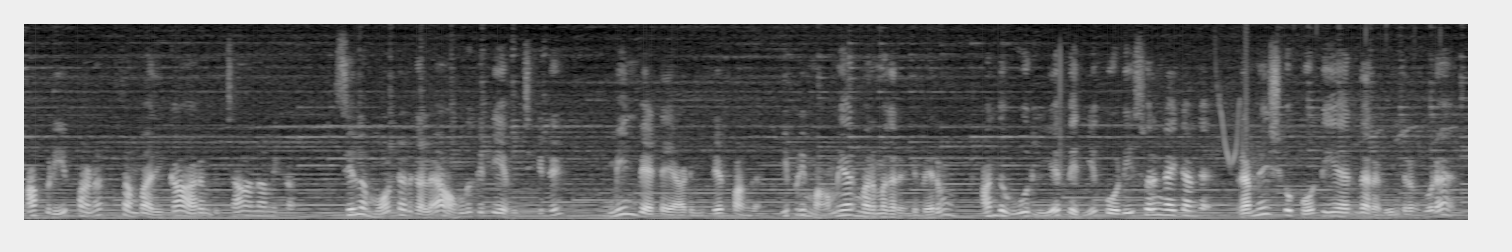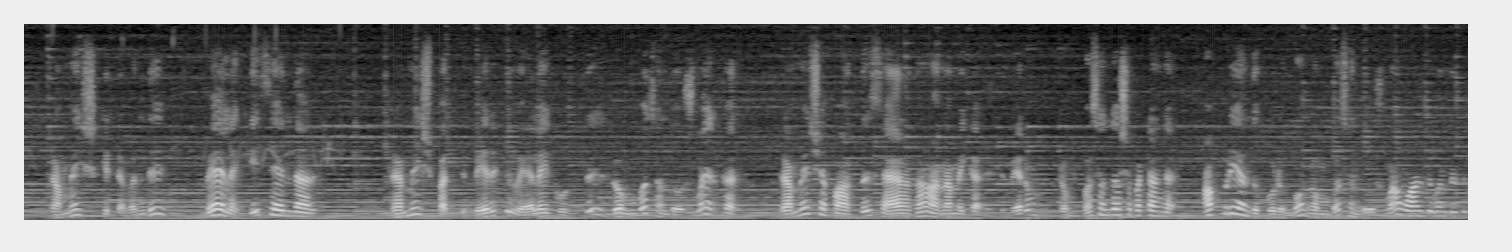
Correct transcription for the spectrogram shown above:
அப்படி பணம் சம்பாதிக்க ஆரம்பிச்சா அனாமிகா. சில மோட்டார்களை அவங்க கிட்டேயே வச்சுக்கிட்டு மீன் வேட்டையாடிக்கிட்டு இருப்பாங்க. இப்படி மாமியார் மருமக ரெண்டு பேரும் அந்த ஊர்லயே பெரிய கோடீஸ்வரங்க ஆயிட்டாங்க. ரமேஷ்க்கு போட்டியா இருந்த ரவீந்திரன் கூட ரமேஷ் கிட்ட வந்து வேலைக்கு சேர்ந்தாரு. ரமேஷ் பத்து பேருக்கு வேலை கொடுத்து ரொம்ப சந்தோஷமா இருக்காரு. ரமேஷை பார்த்து சாரதா அனாமிக்காரு பேரும் ரொம்ப சந்தோஷப்பட்டாங்க. அப்படி அந்த குடும்பம் ரொம்ப சந்தோஷமா வாழ்ந்து வந்தது.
